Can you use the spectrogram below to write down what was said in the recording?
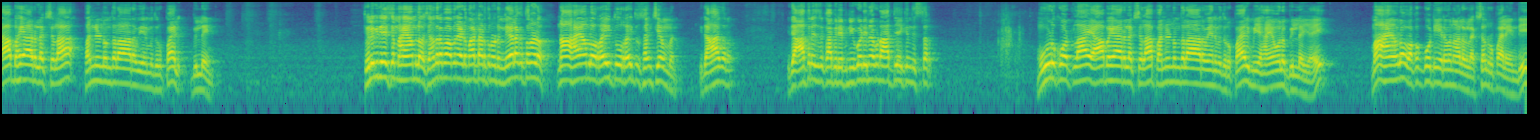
యాభై ఆరు లక్షల పన్నెండు వందల అరవై ఎనిమిది రూపాయలు బిల్లు అయింది తెలుగుదేశం హయాంలో చంద్రబాబు నాయుడు మాట్లాడుతున్నాడు నేలకుతున్నాడు నా హయాంలో రైతు రైతు సంక్షేమం అని. ఇది ఆధారం ఇది ఆథరైజ్డ్ కాపీ రేపు నీ కూడా కూడా ఆర్టీఐ కింద ఇస్తారు. మూడు కోట్ల యాభై ఆరు లక్షల పన్నెండు వందల అరవై ఎనిమిది రూపాయలు మీ హయాంలో బిల్ అయ్యాయి. మా హయాంలో ఒక కోటి ఇరవై నాలుగు లక్షల రూపాయలు అయింది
